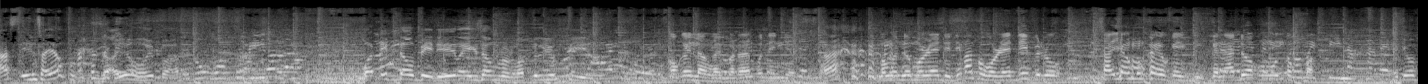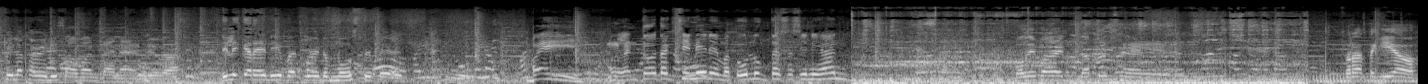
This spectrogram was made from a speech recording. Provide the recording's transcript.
As in, sayaw po. Ayaw, hoy pa. What if daw, babe? Hindi may exam room. What will you feel? Okay lang, kay para po din yun. Mamando mo ready. Di ba po ko ready, pero sayang mo kayo kay ganado akong utok ba? Ikaw pila ka ready sa amantanan, di ba? Dili ka ready, but you're the most prepared. Bay, manglanto tag sine matulog ta sa sinihan. Boulevard, dapat Tara, tagiyaw.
